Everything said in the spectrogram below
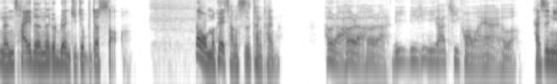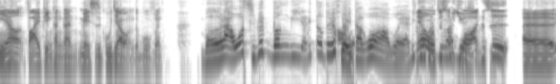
能猜的那个 range 就比较少啊。但我们可以尝试看看，好啦好啦好啦，你你你甲试看卖啊，好无？还是你也要发一篇看看美食估价网的部分？无啦，我是要问你啊，你到底要回答我啊？未啊？你没有，我就说有啊，就是呃，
